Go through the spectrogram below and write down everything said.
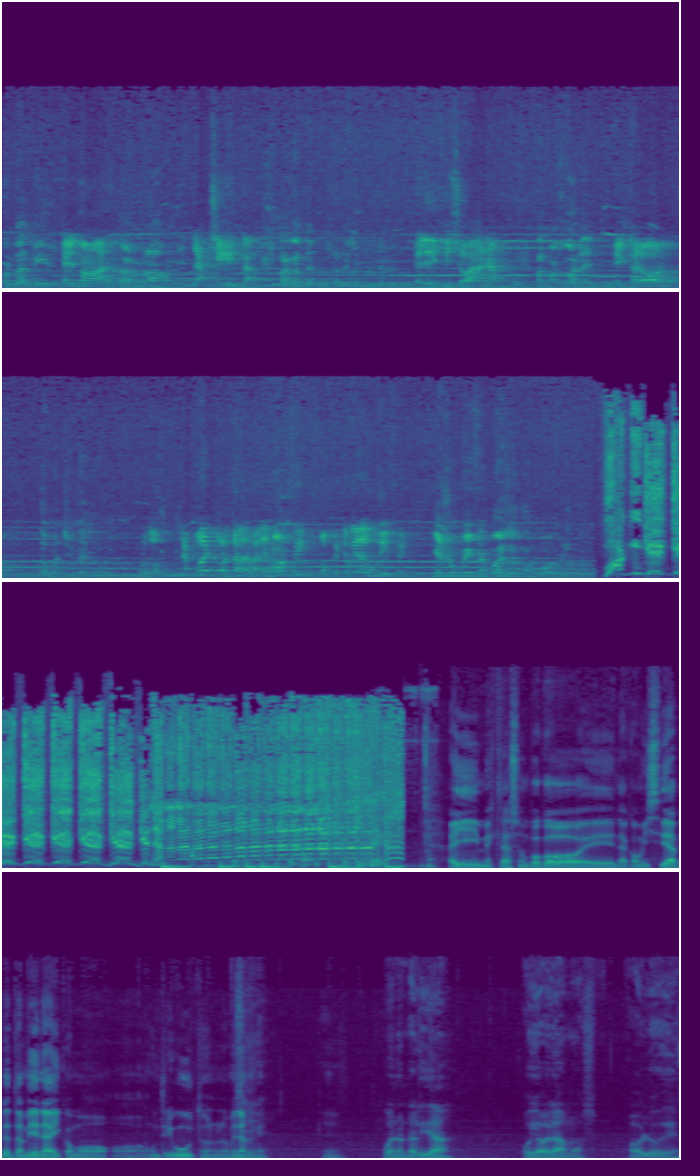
Con la línea, el mar, la rama, las chicas, la grande pasarela primero. el edificio Ana, Almajones, el calor. dos machitelas. Gordo, ¿la puedes cortar a la de Morphy? Porque te voy a dar un bife. Y es un bife, puede ser con huevo frito. Ahí mezclas un poco eh, la comicidad, pero también hay como oh, un tributo, un homenaje. Bueno, en realidad, hoy hablamos, Pablo, de.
